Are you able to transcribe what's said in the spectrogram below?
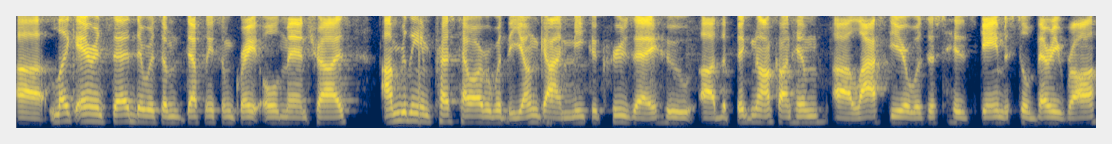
Like Aaron said, there was some definitely some great old man tries. I'm really impressed, however, with the young guy Mika Kruse, who the big knock on him last year was just his game is still very raw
